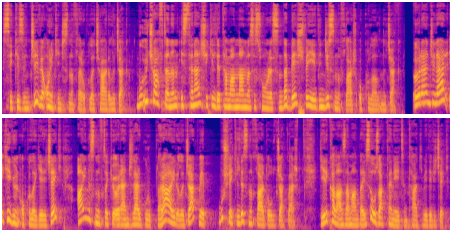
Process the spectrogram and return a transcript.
8. ve 12. sınıflar okula çağrılacak. Bu 3 haftanın istenen şekilde tamamlanması sonrasında 5 ve 7. sınıflar okula alınacak. Öğrenciler iki gün okula gelecek, aynı sınıftaki öğrenciler gruplara ayrılacak ve bu şekilde sınıflarda olacaklar. Geri kalan zamanda ise uzaktan eğitim takip edilecek.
